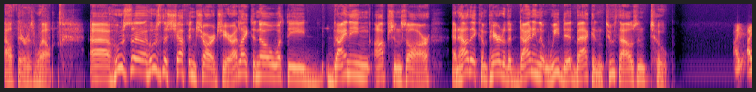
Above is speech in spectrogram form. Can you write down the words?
out there as well. Uh, who's uh, who's the chef in charge here? I'd like to know what the dining options are and how they compare to the dining that we did back in 2002. I, I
